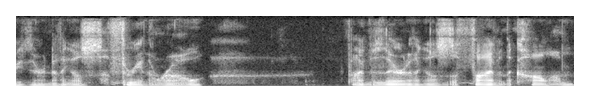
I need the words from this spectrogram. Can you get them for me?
There, nothing else is a three in the row. Five is there, nothing else is a five in the column.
